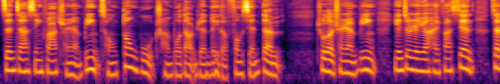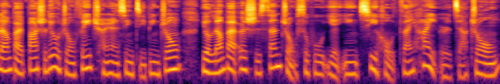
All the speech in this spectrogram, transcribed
增加新发传染病从动物传播到人类的风险等。除了传染病，研究人员还发现，在两百八十六种非传染性疾病中，有两百二十三种似乎也因气候灾害而加重。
